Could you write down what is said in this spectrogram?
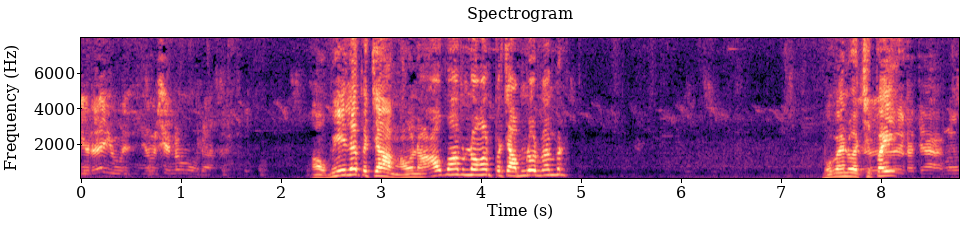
อยู่ได้อยู่อยู่เชโนน่ะเอามีแล้วไปจ้างเอานะเอามานอนประจำรถมันมันบ่แม่นว่าสิไปเออกระจ้างเนาะ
